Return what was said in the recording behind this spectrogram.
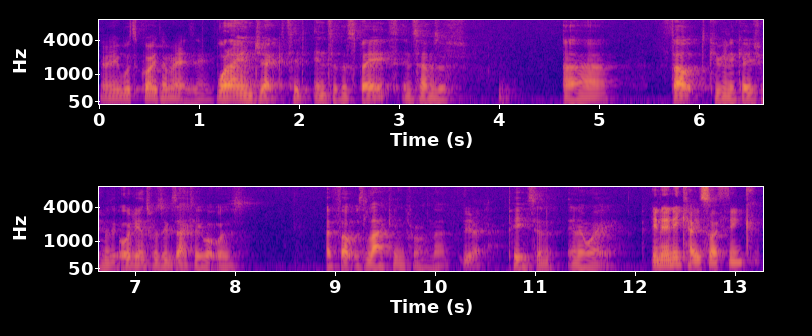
and it was quite amazing. What I injected into the space in terms of uh, felt communication with the audience was exactly what was I felt was lacking from the Yeah. piece in in a way. In any case, I think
